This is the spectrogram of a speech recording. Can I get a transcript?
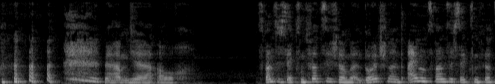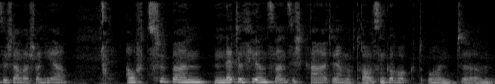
wir haben hier auch 2046 haben wir in Deutschland, 2146 haben wir schon hier auf Zypern, nette 24 Grad, wir haben noch draußen gehockt und ähm,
